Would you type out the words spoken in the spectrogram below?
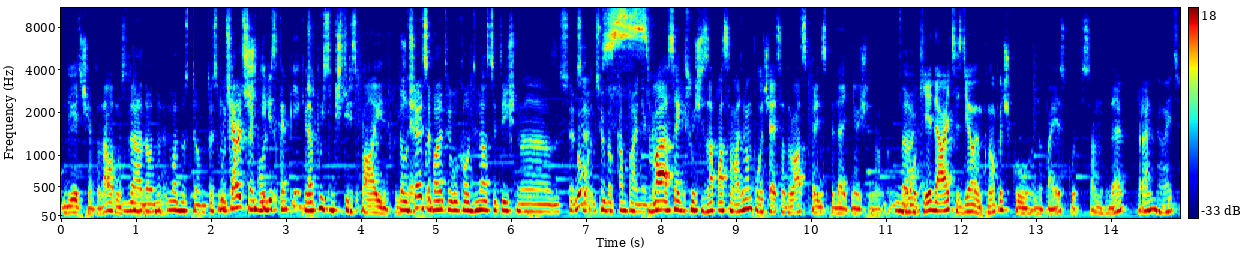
2 с чем-то, да, в одну Да, сторону? да, в одну сторону. То есть, Ну, короче, получается, 4 с копейки, допустим, 4 с половиной включая. получается порядка около 12 тысяч на всю, Ну, всю, всю компанию. с два, всякий случай, с запасом возьмем, получается 20, в принципе, дать не очень много. Да. Ну, окей, давайте сделаем кнопочку на поездку, это самое, да? Правильно? Давайте.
